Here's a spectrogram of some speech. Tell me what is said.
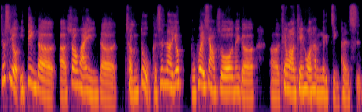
就是有一定的呃受欢迎的程度，可是呢又不会像说那个呃天王天后他们那个井喷式，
